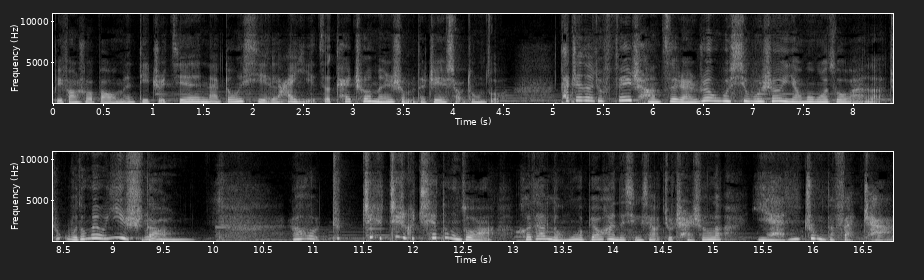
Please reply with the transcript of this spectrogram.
比方说帮我们递纸巾、拿东西、拉椅子、开车门什么的这些小动作，他真的就非常自然，润物细无声一样默默做完了，就我都没有意识到。然后就这个这个这些动作啊，和他冷漠彪悍的形象就产生了严重的反差，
